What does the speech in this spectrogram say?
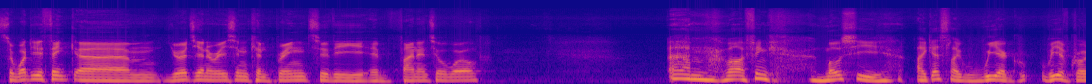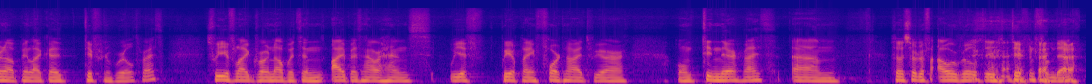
So, what do you think um, your generation can bring to the uh, financial world? Um, well, I think mostly, I guess, like we are, we have grown up in like a different world, right? So we have like grown up with an iPad in our hands. We have we are playing Fortnite. We are on Tinder, right? Um, so sort of our world is different from that.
